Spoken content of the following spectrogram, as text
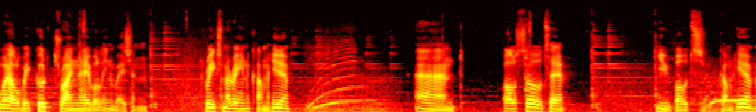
Well, we could try naval invasion. Kriegsmarine come here. And also the U-boats come here.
